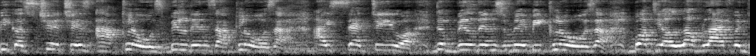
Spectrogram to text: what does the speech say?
because churches are closed, buildings are closed. I said to you, the buildings may be closed, but your love life with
